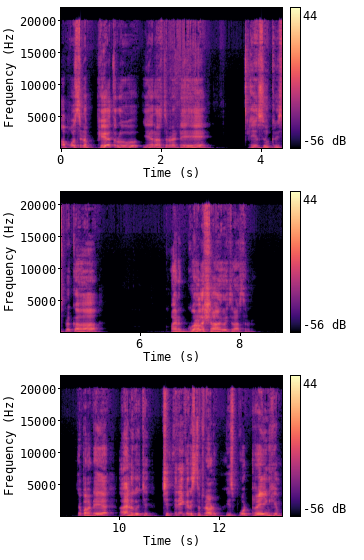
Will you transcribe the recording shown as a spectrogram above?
అపోస్తున్న పేతురు ఏం రాస్తున్నాడంటే యేసుక్రీస్తు యొక్క ఆయన గుణలక్షణాల గురించి రాస్తున్నాడు. చెప్పాలంటే ఆయన గురించి చిత్రీకరిస్తుంటున్నాడు. Is portraying him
